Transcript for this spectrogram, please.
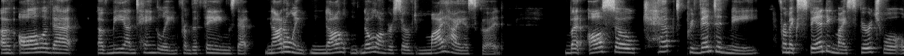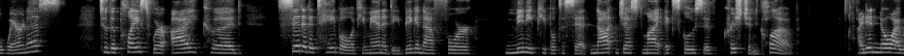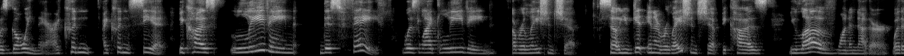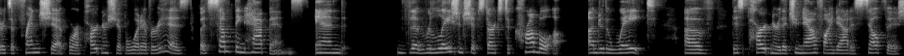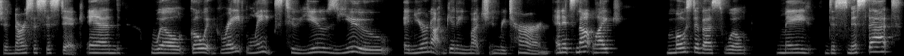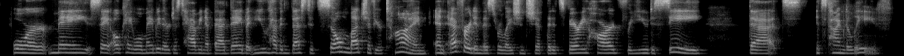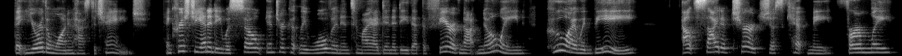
of all of that of me untangling from the things that not only no, no longer served my highest good but also kept prevented me from expanding my spiritual awareness to the place where I could sit at a table of humanity big enough for many people to sit, not just my exclusive Christian club. I didn't know I was going there. I couldn't I couldn't see it because leaving this faith was like leaving a relationship. So you get in a relationship because you love one another, whether it's a friendship or a partnership or whatever it is, but something happens and the relationship starts to crumble under the weight of this partner that you now find out is selfish and narcissistic and will go at great lengths to use you and you're not getting much in return. And it's not like most of us will may dismiss that or may say okay well maybe they're just having a bad day but you have invested so much of your time and effort in this relationship that it's very hard for you to see that it's time to leave, that you're the one who has to change. And Christianity was so intricately woven into my identity that the fear of not knowing who I would be outside of church just kept me firmly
